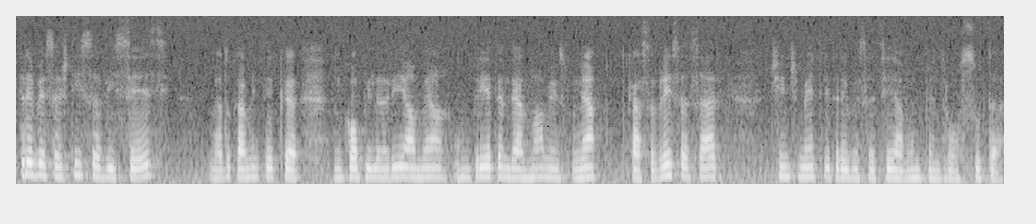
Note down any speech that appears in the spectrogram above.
Trebuie să știi să visezi. Mi-aduc aminte că în copilăria mea un prieten de-al mamei îmi spunea ca să vrei să sari 5 metri trebuie să-ți iei avânt pentru 100.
